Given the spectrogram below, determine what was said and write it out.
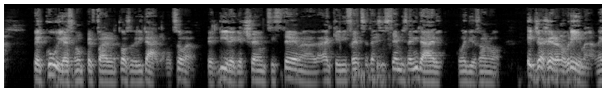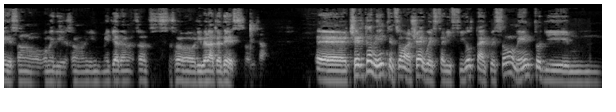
per cui, adesso non per fare il coso dell'Italia, ma insomma, per dire che c'è un sistema, anche le differenze tra i sistemi sanitari, come dire, sono e già c'erano prima, non è che sono, come dire, sono immediatamente sono, sono rivelate adesso. Diciamo. Eh, certamente insomma, c'è questa difficoltà in questo momento di,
